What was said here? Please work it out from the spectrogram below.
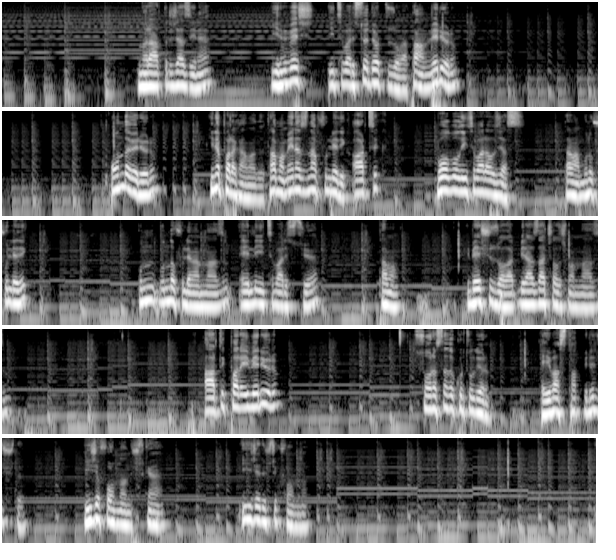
Bunları arttıracağız yine. 25 itibar istiyor 400 dolar. Tamam veriyorum. 10 da veriyorum. Yine para kalmadı. Tamam en azından fullledik. Artık bol bol itibar alacağız. Tamam bunu fullledik. Bunu, bunu da fulllemem lazım. 50 itibar istiyor. Tamam. Bir 500 dolar. Biraz daha çalışmam lazım. Artık parayı veriyorum. Sonrasında da kurtuluyorum. Eyvah stat 1'e düştü. İyice formdan düştük ha. İyice düştük formdan.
